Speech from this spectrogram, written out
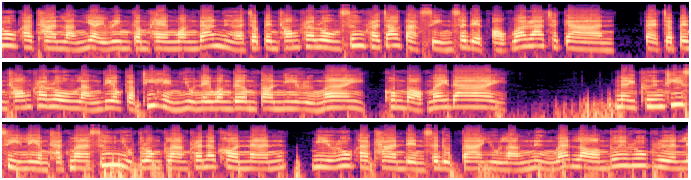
รูปอาคารหลังใหญ่ริมกำแพงวังด้านเหนือจะเป็นท้องพระโรงซึ่งพระเจ้าตากสินเสด็จออกว่าราชการ แต่จะเป็นท้องพระโรงหลังเดียวกับที่เห็นอยู่ในวังเดิมตอนนี้หรือไม่ คงบอกไม่ได้ ในพื้นที่สี่เหลี่ยมถัดมาซึ่งอยู่ตรงกลางพระนครนั้น มีรูปอาคารเด่นสะดุดตาอยู่หลังหนึ่งแวดล้อมด้วยรูปเรือนเ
